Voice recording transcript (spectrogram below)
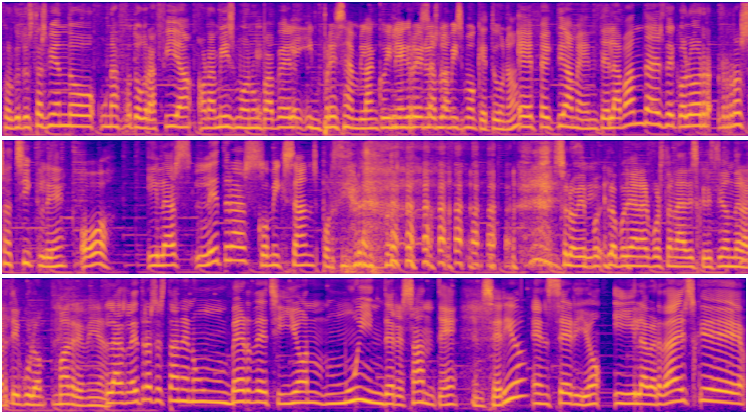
porque tú estás viendo una fotografía ahora mismo en un papel. Eh, impresa en blanco y negro y no es lo mismo que tú, ¿no? Efectivamente, la banda es de color rosa chicle. Oh. Y las letras. Comic Sans, por cierto. Eso lo, lo podían haber puesto en la descripción del artículo. Madre mía. Las letras están en un verde chillón muy interesante. ¿En serio? En serio. Y la verdad es que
